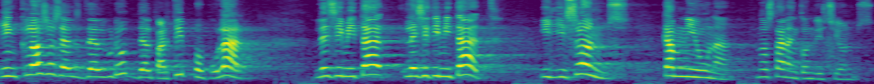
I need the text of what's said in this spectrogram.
inclosos els del grup del Partit Popular. Legitimitat, legitimitat i lliçons, cap ni una, no estan en condicions.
